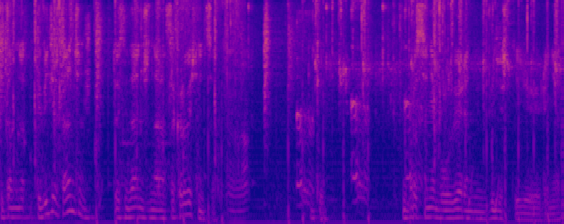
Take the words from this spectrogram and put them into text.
Ты там, ты видишь данжин? То есть не данжин, а сокровищница? Ну, Окей. Я просто не был уверен, видишь ты ее или нет.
